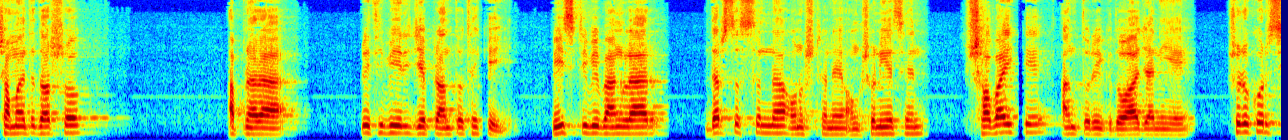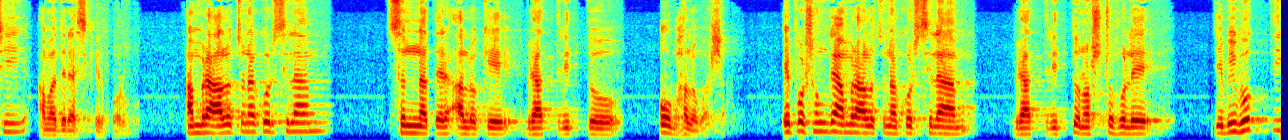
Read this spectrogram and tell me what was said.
সম্মানিত দর্শক, আপনারা পৃথিবীর যে প্রান্ত থেকেই পিস টিভি বাংলার দর্শসন্না অনুষ্ঠানে অংশ নিয়েছেন, সবাইকে আন্তরিক দোয়া জানিয়ে শুরু করছি আমাদের আজকের পর্ব। আমরা আলোচনা করছিলাম সুন্নাতের আলোকে ভ্রাতৃত্ব ও ভালোবাসা। এ প্রসঙ্গে আমরা আলোচনা করছিলাম ভ্রাতৃত্ব নষ্ট হলে যে বিভক্তি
